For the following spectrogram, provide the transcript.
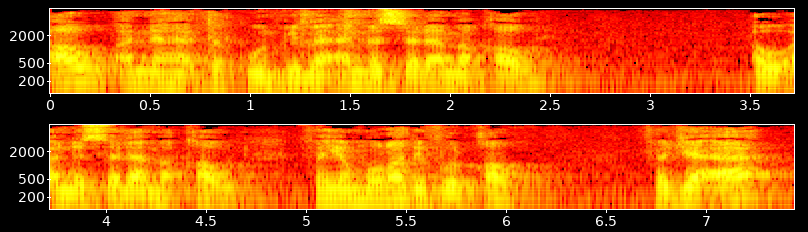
أو أنها تكون بما أن السلام قول أو أن السلام قول فهي مرادف القول. فجاء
